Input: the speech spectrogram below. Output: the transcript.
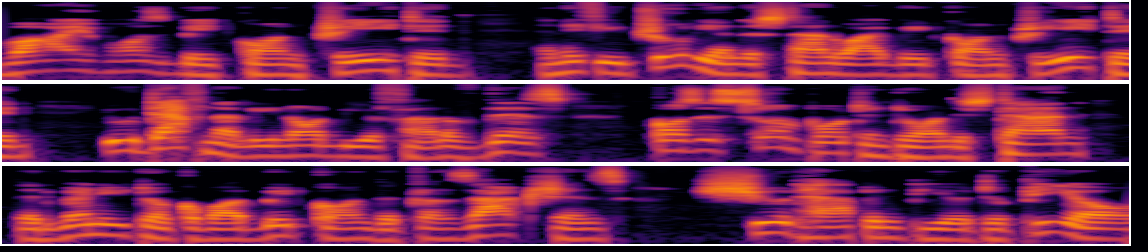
why was Bitcoin created. And if you truly understand why Bitcoin created, you would definitely not be a fan of this because it's so important to understand that when you talk about Bitcoin, the transactions should happen peer to peer.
